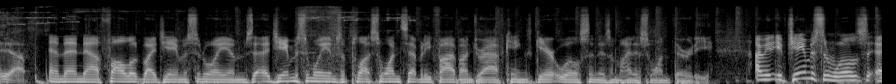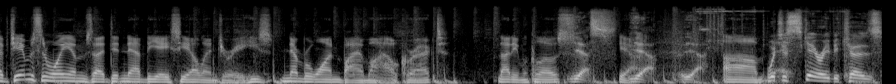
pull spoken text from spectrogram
Yeah. And then uh, followed by Jameson Williams. Uh, Jameson Williams a plus 175 on DraftKings. Garrett Wilson is a minus 130. I mean, if Jameson Wills, if Jameson Williams uh, didn't have the ACL injury, he's number one by a mile. Correct? Not even close. Yes. Yeah. Yeah. Yeah. Um, Which is scary because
